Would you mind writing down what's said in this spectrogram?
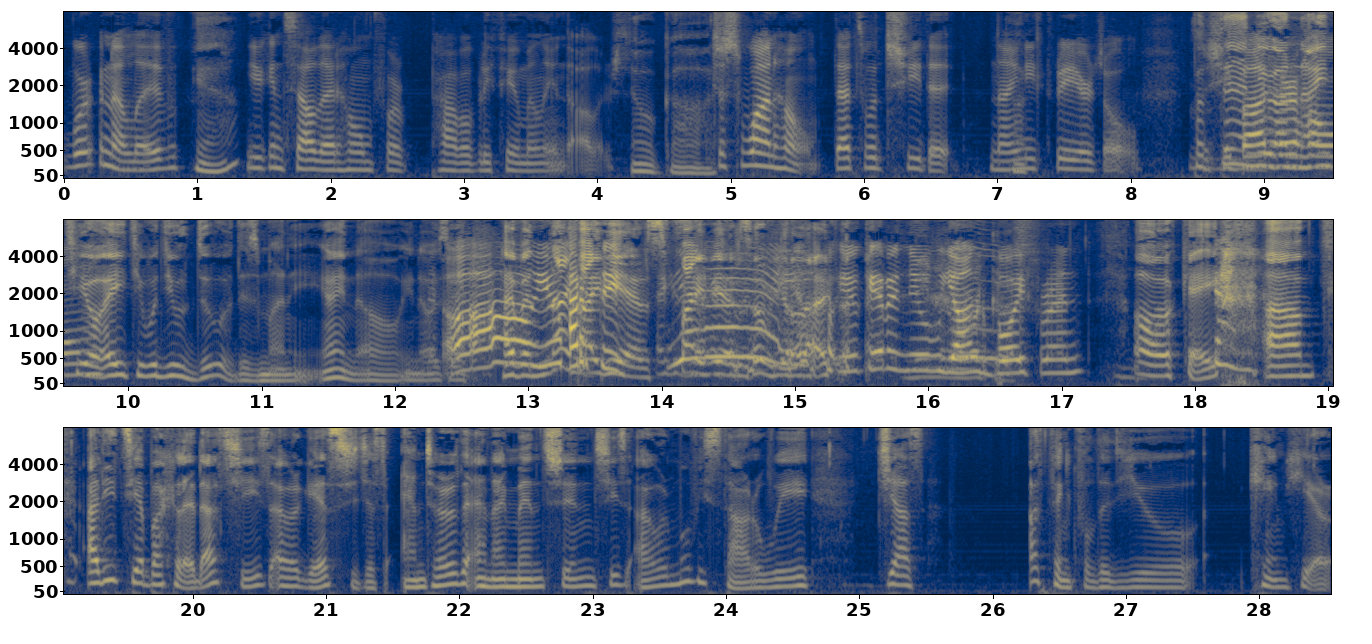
we're gonna live. yeah. You can sell that home for probably a few million dollars. Oh gosh. Just one home. That's what she did. 93 years old. But she then you are her 90 or 80. What do you do with this money? I know. You know. It's Oh, like have nice party. five years. Five years of your you, life. You get a new young boyfriend. Oh, okay. Um, Alicia Bachleda, she's our guest. She just entered, and I mentioned she's our movie star. We just are thankful that you came here.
